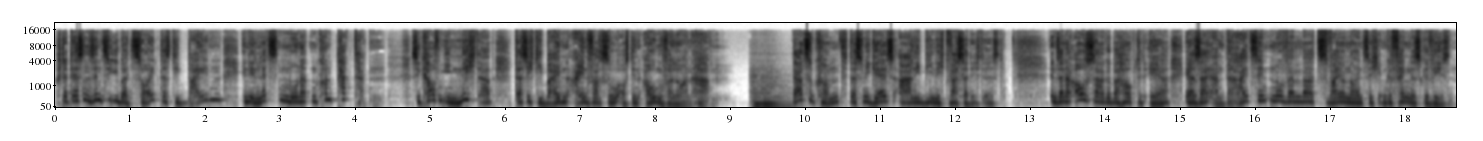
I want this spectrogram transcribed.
Stattdessen sind sie überzeugt, dass die beiden in den letzten Monaten Kontakt hatten. Sie kaufen ihm nicht ab, dass sich die beiden einfach so aus den Augen verloren haben. Dazu kommt, dass Miguels Alibi nicht wasserdicht ist. In seiner Aussage behauptet er, er sei am 13. November 92 im Gefängnis gewesen.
